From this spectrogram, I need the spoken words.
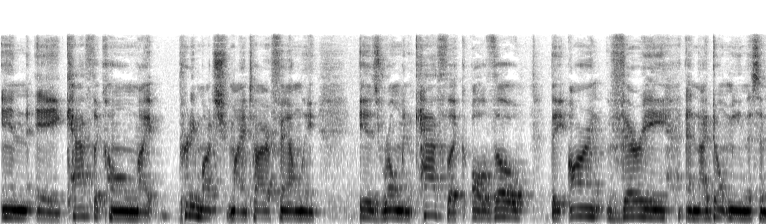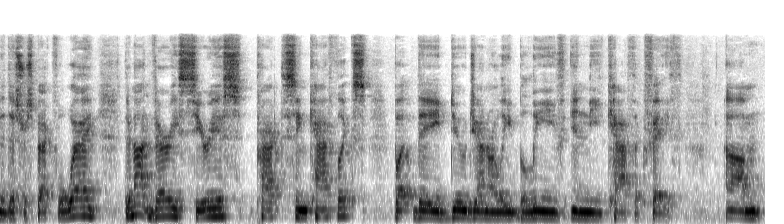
in a Catholic home. My pretty much my entire family is Roman Catholic, although they aren't very, and I don't mean this in a disrespectful way, they're not very serious practicing Catholics, but they do generally believe in the Catholic faith. Um,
